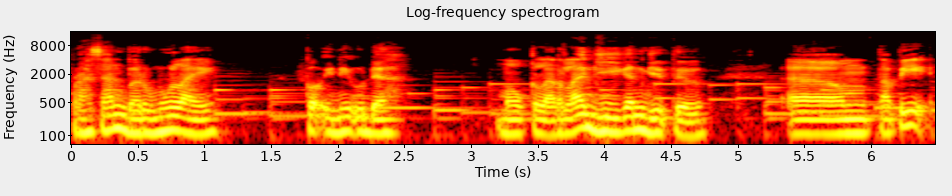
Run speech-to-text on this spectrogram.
perasaan baru mulai. Kok ini udah mau kelar lagi kan gitu. Um, tapi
